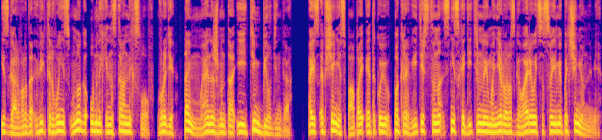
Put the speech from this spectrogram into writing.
Из Гарварда Виктор вынес много умных иностранных слов, вроде тайм-менеджмента и тимбилдинга, а из общения с папой этакую покровительственно-снисходительную манеру разговаривать со своими подчиненными,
